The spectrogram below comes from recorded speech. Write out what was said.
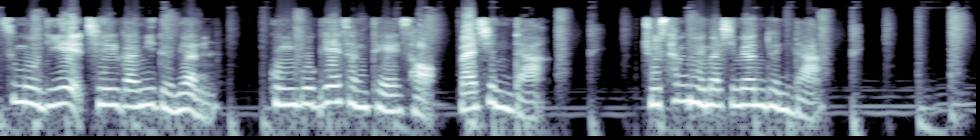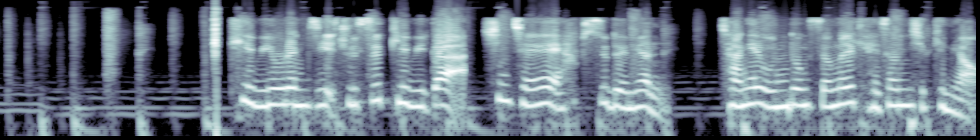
스무디의 질감이 되면 공복의 상태에서 마신다. 주 3회 마시면 된다. 키위 오렌지 주스 키위가 신체에 흡수되면 장의 운동성을 개선시키며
